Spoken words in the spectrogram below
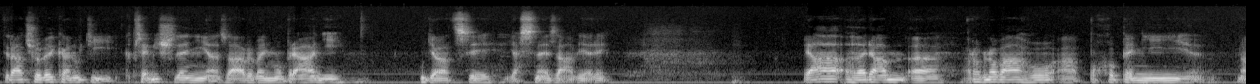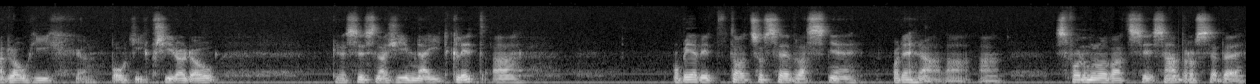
která člověka nutí k přemýšlení a zároveň mu brání udělat si jasné závěry. Já hledám eh, rovnováhu a pochopení na dlouhých eh, poutích přírodou, kde si snažím najít klid a objevit to, co se vlastně odehrává a sformulovat si sám pro sebe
